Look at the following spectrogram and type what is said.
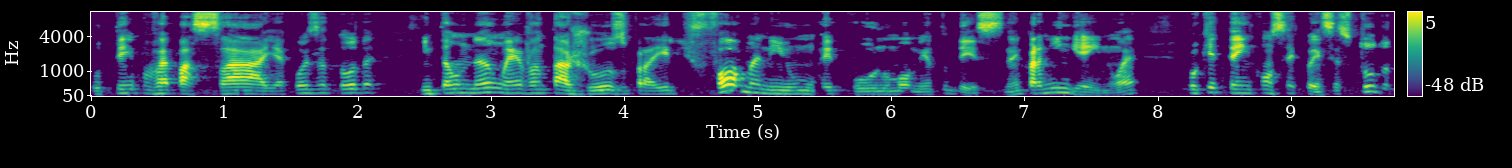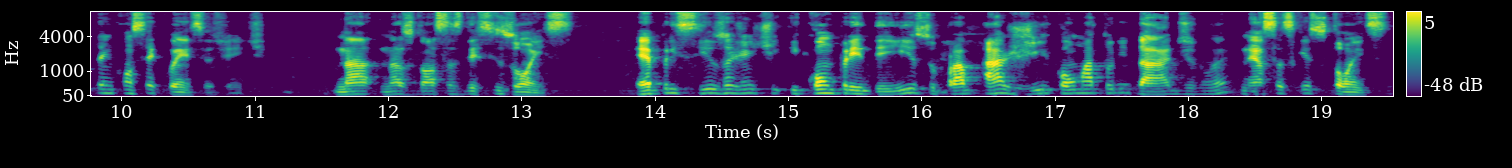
o tempo vai passar e a coisa toda, então, não é vantajoso para ele de forma nenhuma um recuo no momento desse, nem para ninguém, não é? Porque tem consequências, tudo tem consequências, gente, na, nas nossas decisões. É preciso a gente compreender isso para agir com maturidade não é? nessas questões.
